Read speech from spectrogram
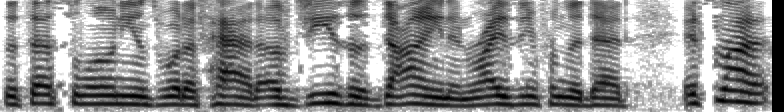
the Thessalonians would have had of Jesus dying and rising from the dead, it's not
